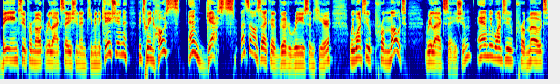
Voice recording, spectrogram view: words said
being to promote relaxation and communication between hosts and guests. That sounds like a good reason here. We want to promote relaxation and we want to promote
